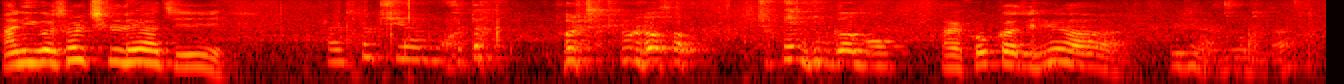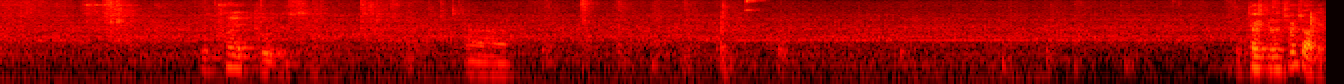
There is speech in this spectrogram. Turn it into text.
아니 이거 설치를 해야지. 아니 설치하고 갖다 볼트 눌러서 조이는 거 뭐. 아니 그것까지 해야 끝이 나는 겁니다. 오타이트 어딨어? 아. 오타이트는 철저하게.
